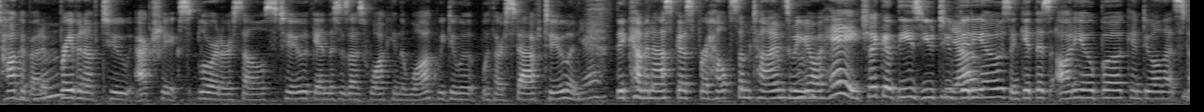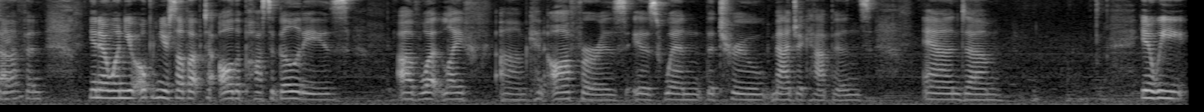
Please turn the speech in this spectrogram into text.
talk about mm-hmm. it brave enough to actually explore it ourselves too again this is us walking the walk we do it with our staff too and yeah. they come and ask us for help sometimes mm-hmm. we go hey check out these youtube yeah. videos and get this audio book and do all that stuff yeah. and you know when you open yourself up to all the possibilities of what life um, can offer is is when the true magic happens and um, you know we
